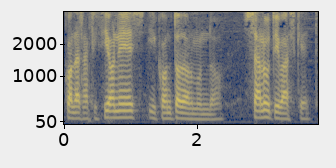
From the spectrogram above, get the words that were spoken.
con las aficiones y con todo el mundo. Salud y básquet.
